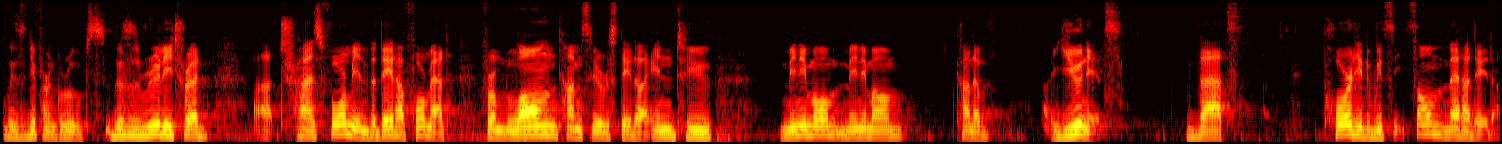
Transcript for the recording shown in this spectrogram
with different groups. This is really tra uh, transforming the data format from long time series data into minimum, minimum kind of units that's ported with its own metadata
